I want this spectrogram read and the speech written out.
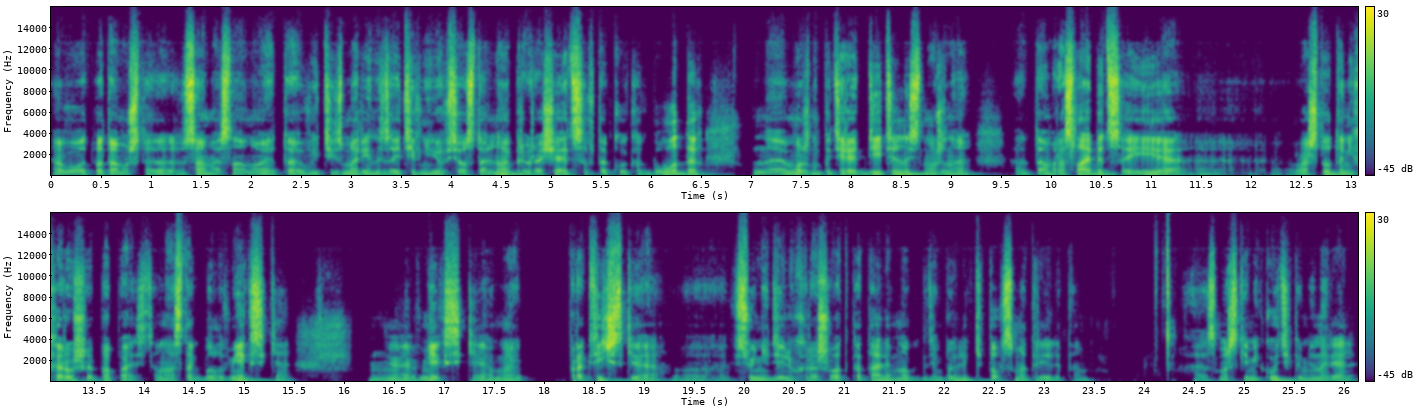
вот, потому что самое основное это выйти из Марины, зайти в нее, все остальное превращается в такой как бы отдых, э, можно потерять бдительность, можно там расслабиться и во что-то нехорошее попасть. У нас так было в Мексике. В Мексике мы практически э, всю неделю хорошо откатали, много где были, китов смотрели там, Э, с морскими котиками ныряли.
